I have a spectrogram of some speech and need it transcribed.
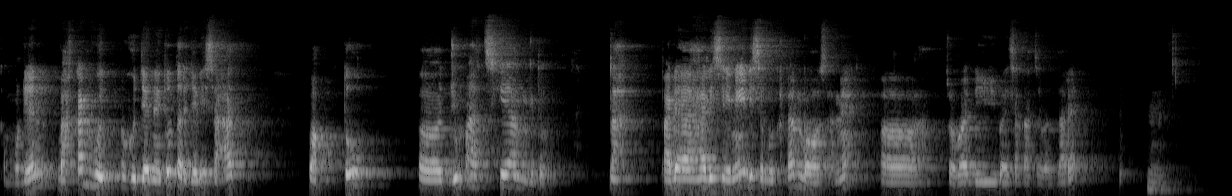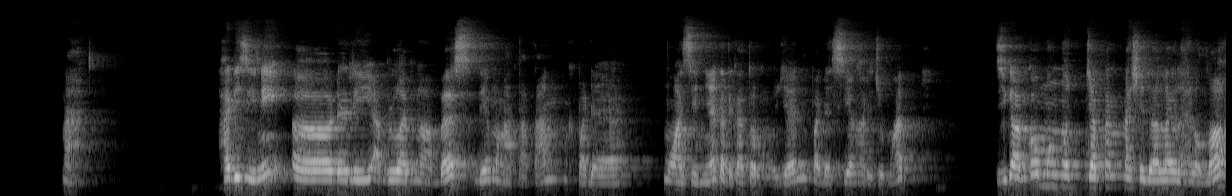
kemudian bahkan hujan itu terjadi saat waktu uh, Jumat siang gitu. Nah, pada hadis ini disebutkan bahwasannya uh, coba dibacakan sebentar ya. Hmm. Nah, hadis ini uh, dari Abdullah bin Abbas dia mengatakan kepada muazinnya ketika turun hujan pada siang hari Jumat, jika engkau mengucapkan asyhadu alla ilaha illallah,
